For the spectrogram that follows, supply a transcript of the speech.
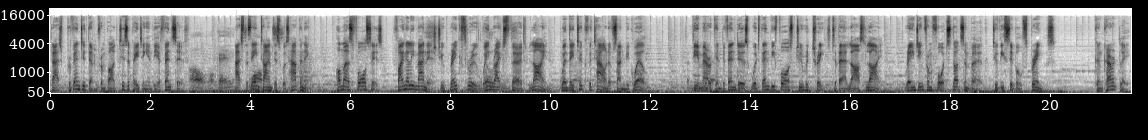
that prevented them from participating in the offensive. Oh, okay. At the same time this was happening, Homma's forces finally managed to break through oh, Wainwright's third line when they took the town of San Miguel. The American defenders would then be forced to retreat to their last line, ranging from Fort Stotsenburg to the Sibul Springs. Concurrently,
